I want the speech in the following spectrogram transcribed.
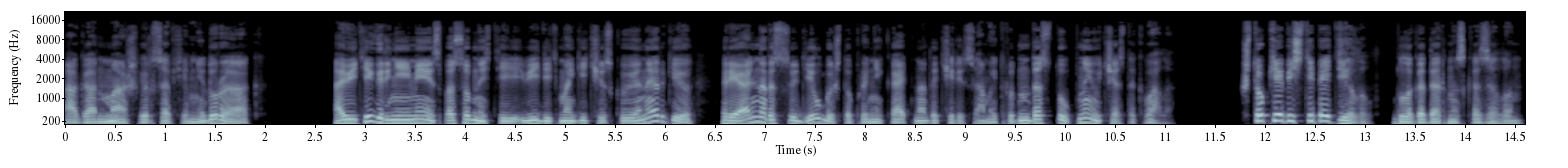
Аган Машвер совсем не дурак. А ведь Игорь, не имея способности видеть магическую энергию, реально рассудил бы, что проникать надо через самый труднодоступный участок вала. «Что б я без тебя делал?» — благодарно сказал он.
